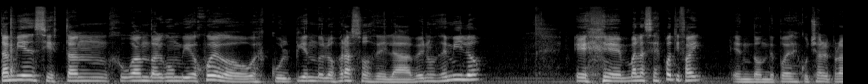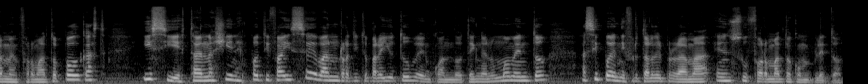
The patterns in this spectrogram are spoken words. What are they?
También si están jugando algún videojuego o esculpiendo los brazos de la Venus de Milo, eh, van hacia Spotify, en donde pueden escuchar el programa en formato podcast. Y si están allí en Spotify, se van un ratito para YouTube en cuando tengan un momento, así pueden disfrutar del programa en su formato completo.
